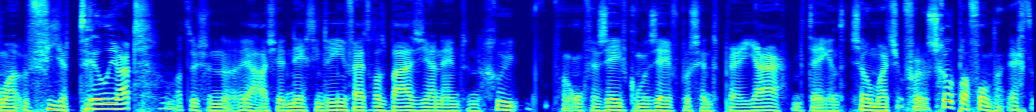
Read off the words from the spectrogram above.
31,4 triljard. Wat dus een, eh, ja, als je 1953 als basisjaar neemt, een groei van ongeveer 7,7% per jaar betekent. So much voor schuldplafond. Echt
